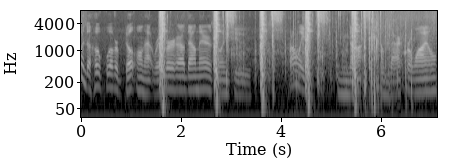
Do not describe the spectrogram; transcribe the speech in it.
Going to hope whoever built on that river out down there is going to probably not come back for a while.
